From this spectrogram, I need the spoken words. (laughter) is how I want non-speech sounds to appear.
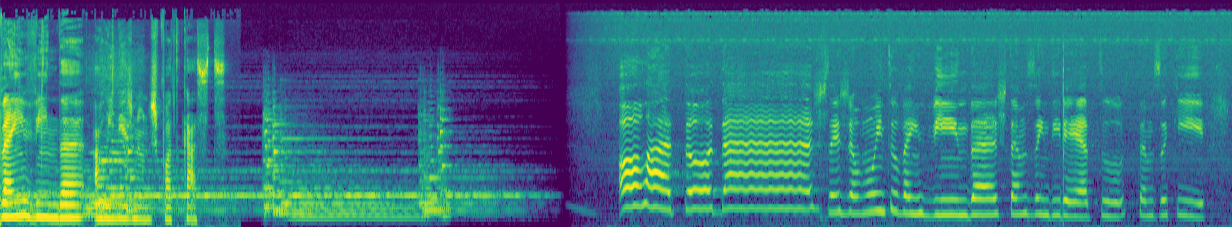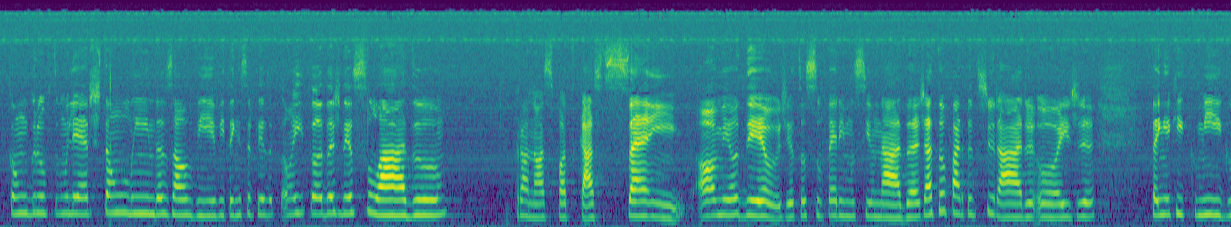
Bem-vinda ao Inês Nunes Podcast. Olá a todas! Sejam muito bem-vindas. Estamos em direto, estamos aqui com um grupo de mulheres tão lindas ao vivo e tenho certeza que estão aí todas desse lado para o nosso podcast 100. Oh meu Deus, eu estou super emocionada, já estou farta de chorar hoje. Tenho aqui comigo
